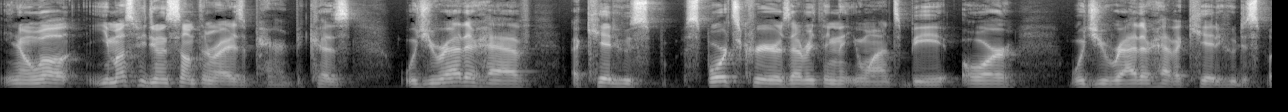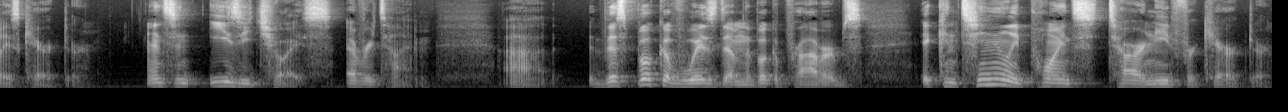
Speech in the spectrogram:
you know, well, you must be doing something right as a parent because would you rather have a kid whose sports career is everything that you want it to be, or would you rather have a kid who displays character? And it's an easy choice every time. Uh, this book of wisdom, the book of Proverbs, it continually points to our need for character.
